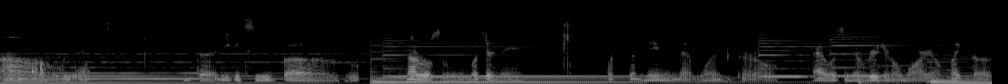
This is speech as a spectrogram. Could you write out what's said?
Um, Oh yeah. the you can see uh not Rosalie, what's her name? What's the name of that one girl that was in the original Mario, like the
